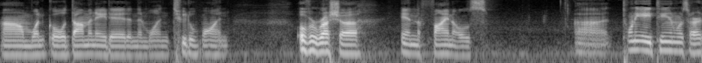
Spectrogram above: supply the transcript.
um, one goal dominated, and then won two to one over Russia in the finals. Uh, 2018 was our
